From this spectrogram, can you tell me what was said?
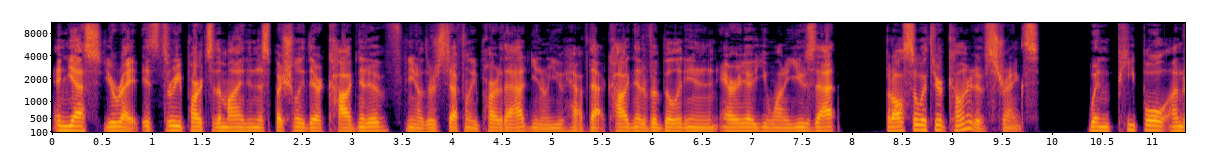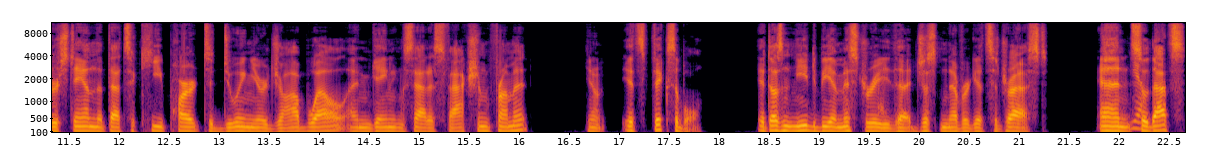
and yes, you're right. It's three parts of the mind and especially their cognitive. You know, there's definitely part of that. You know, you have that cognitive ability in an area, you want to use that, but also with your conative strengths when people understand that that's a key part to doing your job well and gaining satisfaction from it, you know, it's fixable. It doesn't need to be a mystery that just never gets addressed. And so that's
